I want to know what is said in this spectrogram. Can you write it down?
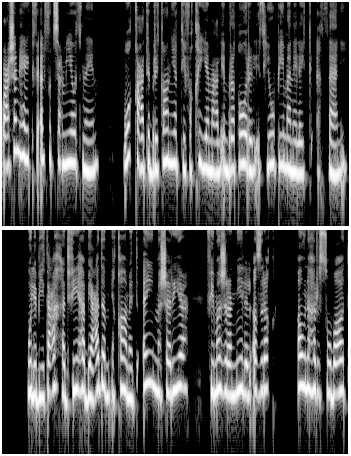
وعشان هيك في 1902 وقعت بريطانيا اتفاقية مع الإمبراطور الإثيوبي مانيليك الثاني واللي بيتعهد فيها بعدم إقامة أي مشاريع في مجرى النيل الأزرق أو نهر الصوبات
